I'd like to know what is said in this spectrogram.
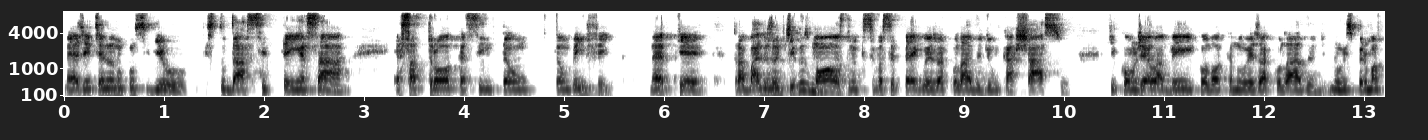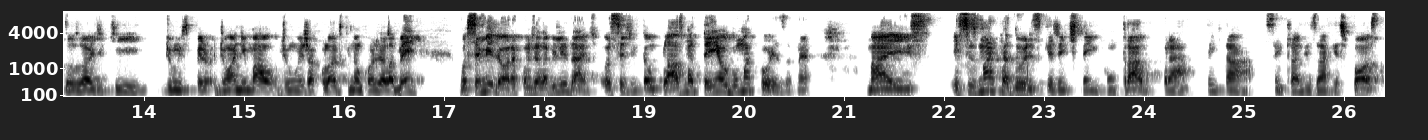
Né? A gente ainda não conseguiu estudar se tem essa, essa troca assim tão, tão bem feita. Né? Porque trabalhos antigos mostram que se você pega o ejaculado de um cachaço que congela bem e coloca no ejaculado, no espermatozoide que, de, um, de um animal, de um ejaculado que não congela bem, você melhora a congelabilidade. Ou seja, então o plasma tem alguma coisa, né? Mas esses marcadores que a gente tem encontrado para tentar centralizar a resposta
